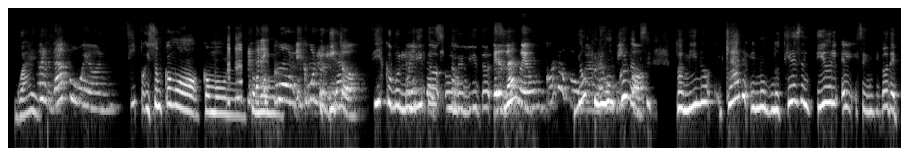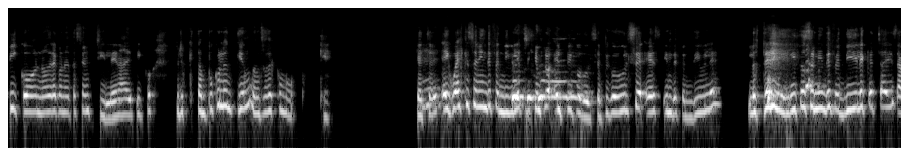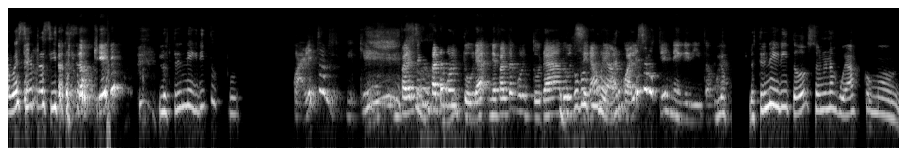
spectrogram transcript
Guay. ¿Verdad, pues, weón? Sí, po, y son como, como un. ¿Verdad? Como Es un como un, es como un lulito. Sí, es como un lulito, un lulito. ¿Verdad? sí. No es un cono, pues, No, pero es un pico. cono. Para mí no, claro, y no, no tiene sentido el, el significado de pico, no de la connotación chilena de pico, pero es que tampoco lo entiendo, entonces como, ¿qué? ¿Cachai? E igual es que son indefendibles, por ejemplo, el pico dulce. El pico dulce es indefendible, los tres negritos son indefendibles, ¿cachai? Esa sí es racista. ¿Los qué? Los tres negritos, po. ¿Cuál es tu- ¿Qué? Me parece que me falta cultura, me falta cultura ¿Un poco dulcera, weón. ¿Cuáles son los tres negritos? Los, los tres negritos son unas weas como.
